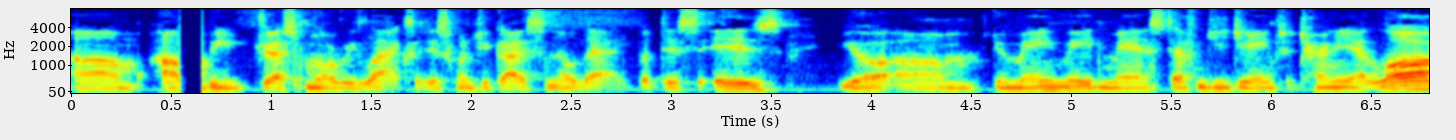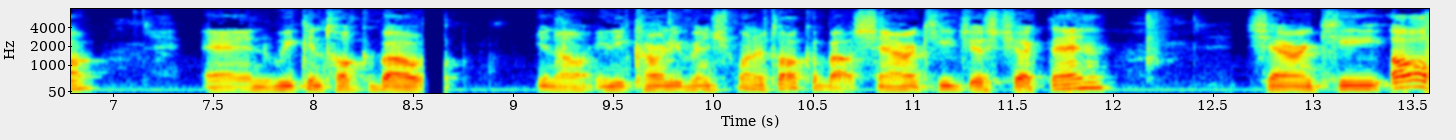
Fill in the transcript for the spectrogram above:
Um, I'll be dressed more relaxed. I just want you guys to know that. But this is your um, your main made man, Stephen G. James, attorney at law and we can talk about you know any current events you want to talk about. Sharon Key just checked in. Sharon Key. Oh,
